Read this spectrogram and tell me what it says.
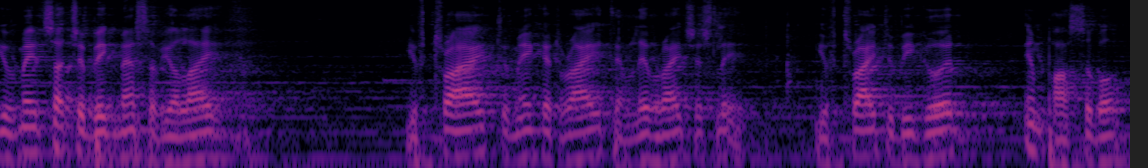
You've made such a big mess of your life. You've tried to make it right and live righteously. You've tried to be good. Impossible.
